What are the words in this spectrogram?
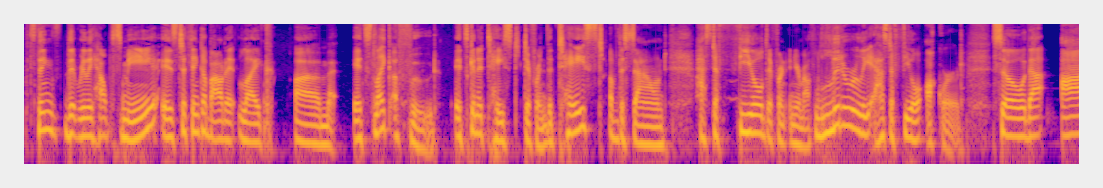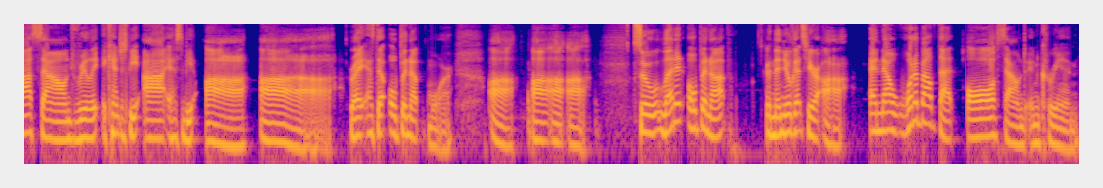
thing that really helps me is to think about it like um, it's like a food. It's going to taste different. The taste of the sound has to feel different in your mouth. Literally, it has to feel awkward. So that ah sound really, it can't just be ah, it has to be ah, ah, right? It has to open up more. Ah, ah, ah, ah. So let it open up and then you'll get to your ah. And now what about that all sound in Korean?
